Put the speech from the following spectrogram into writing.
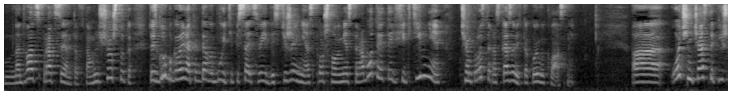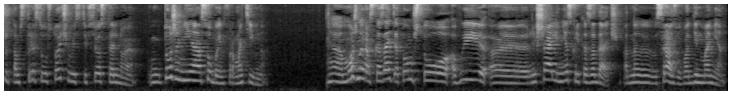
на 20%, там, еще что-то. То есть, грубо говоря, когда вы будете писать свои достижения с прошлого места работы, это эффективнее, чем просто рассказывать, какой вы классный. А, очень часто пишут там стрессоустойчивость и все остальное. Тоже не особо информативно. Э, можно рассказать о том, что вы э, решали несколько задач сразу в один момент.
